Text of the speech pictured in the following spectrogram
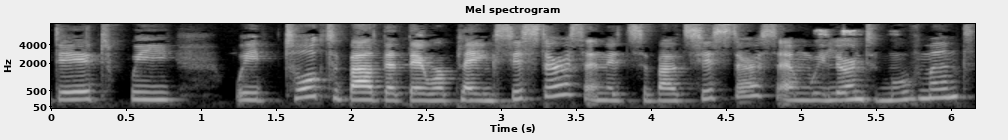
did we we talked about that they were playing sisters and it's about sisters and we learned movement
